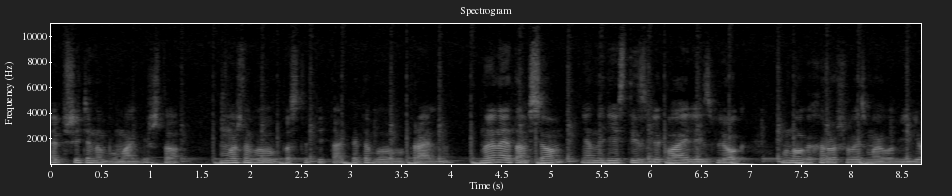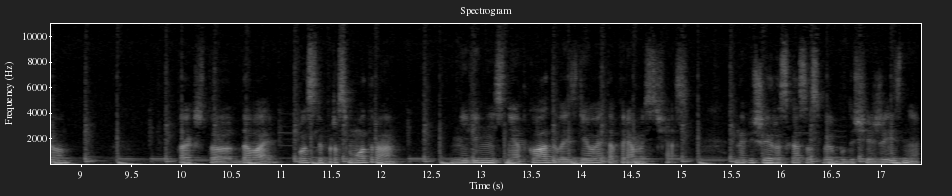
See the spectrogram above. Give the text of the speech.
а пишите на бумаге, что можно было бы поступить так, это было бы правильно. Ну и на этом все. Я надеюсь, ты извлекла или извлек много хорошего из моего видео. Так что давай, после просмотра, не ленись, не откладывай, сделай это прямо сейчас. Напиши рассказ о своей будущей жизни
